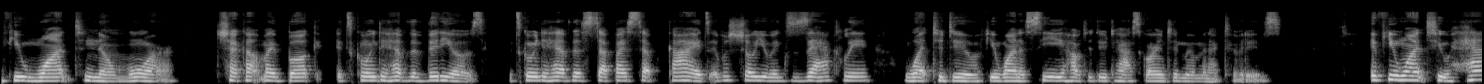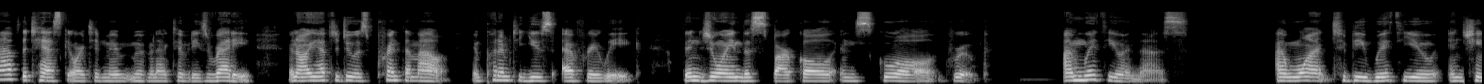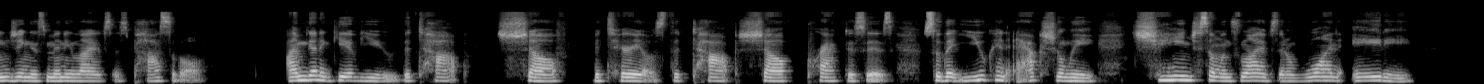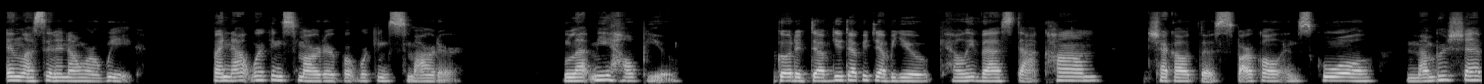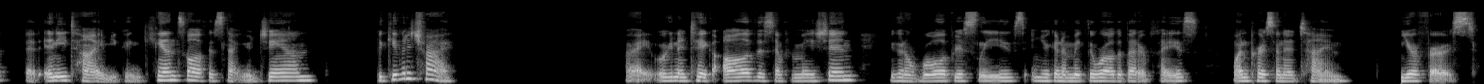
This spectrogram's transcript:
If you want to know more, check out my book. It's going to have the videos, it's going to have the step by step guides. It will show you exactly what to do if you want to see how to do task oriented movement activities if you want to have the task oriented movement activities ready, and all you have to do is print them out and put them to use every week, then join the Sparkle in School group. I'm with you in this. I want to be with you in changing as many lives as possible. I'm going to give you the top shelf materials, the top shelf practices, so that you can actually change someone's lives in a 180 in less than an hour a week by not working smarter, but working smarter. Let me help you. Go to www.kellyvest.com. Check out the Sparkle in School membership at any time. You can cancel if it's not your jam, but give it a try. All right, we're going to take all of this information, you're going to roll up your sleeves, and you're going to make the world a better place, one person at a time. You're first.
